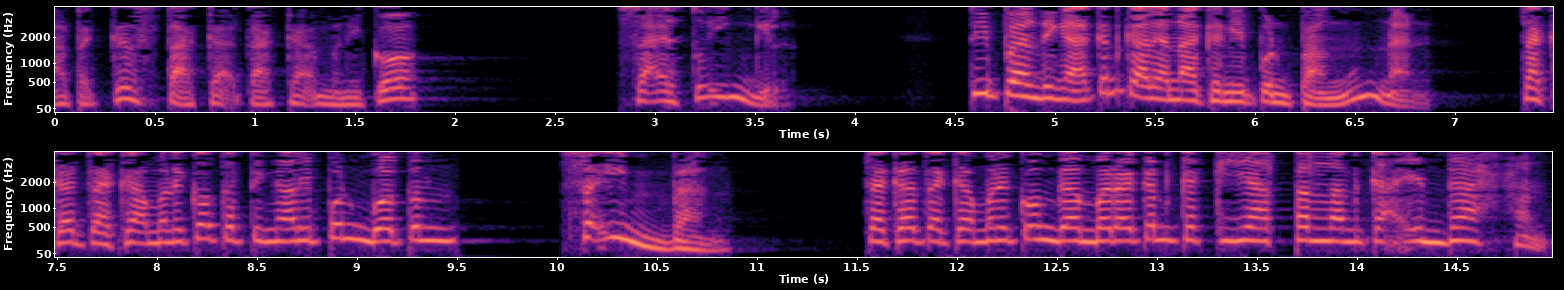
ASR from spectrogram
Ateges cagak-cagak menika saestu inggil. Dibandingaken kalian agengipun bangunan, cagak-cagak menika ketinggalipun boten seimbang Cagak-cagak menika nggambaraken kegiatan lan kaendahan.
